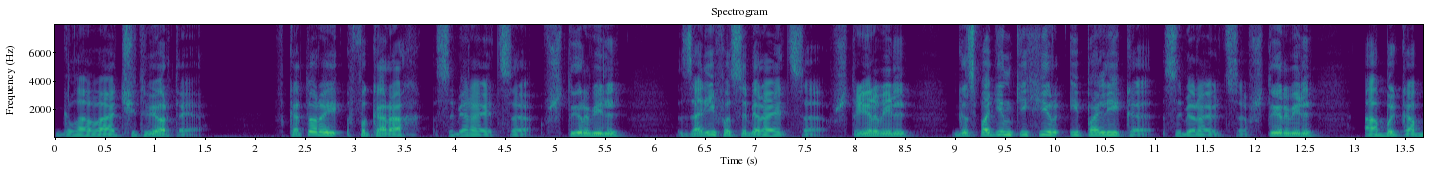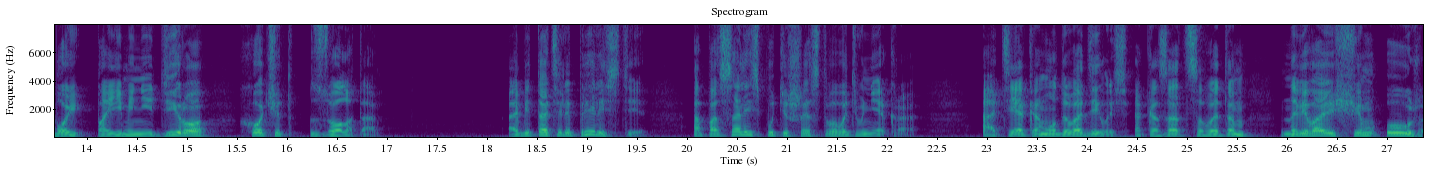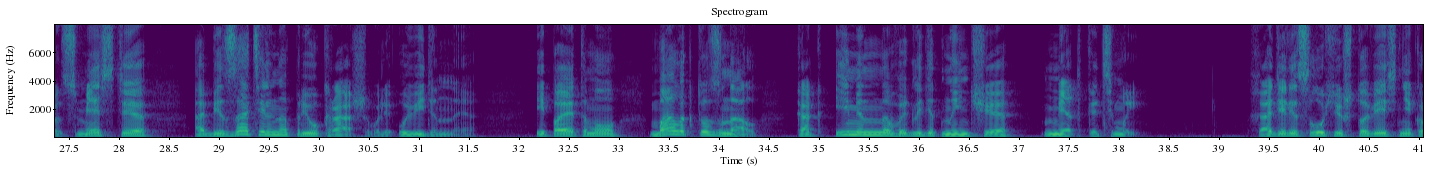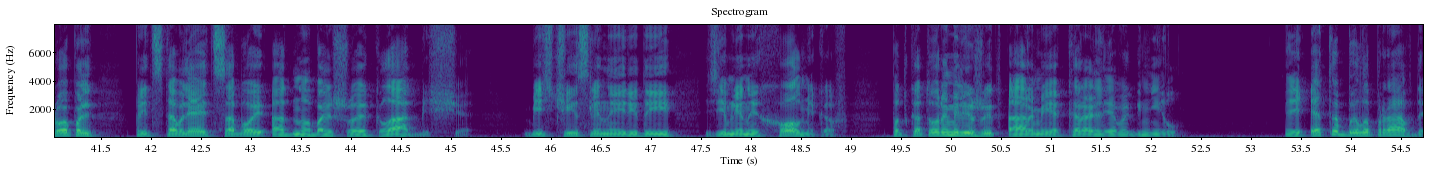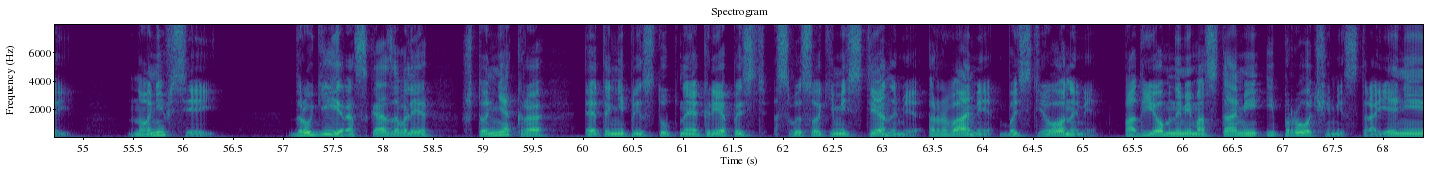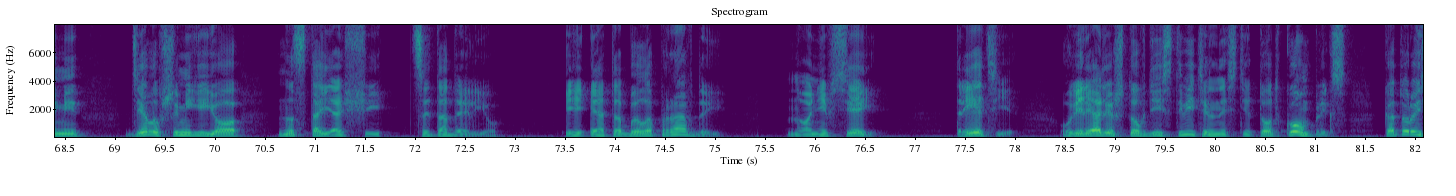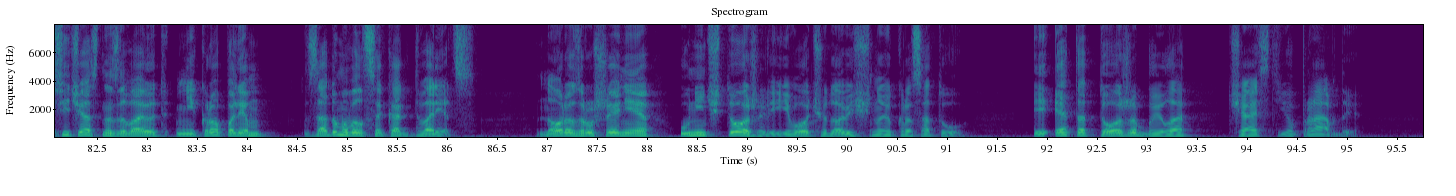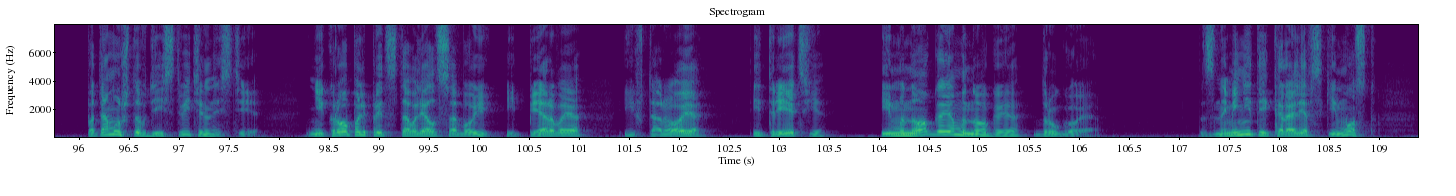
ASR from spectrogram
Глава 4, в которой Факарах собирается в Штырвиль, Зарифа собирается в Штырвиль, господин Кихир и Полика собираются в Штырвиль, а быкобой по имени Диро хочет золота. Обитатели прелести опасались путешествовать в Некро, а те, кому доводилось оказаться в этом навевающем ужас месте, обязательно приукрашивали увиденное. И поэтому мало кто знал, как именно выглядит нынче метка тьмы. Ходили слухи, что весь некрополь представляет собой одно большое кладбище, бесчисленные ряды земляных холмиков, под которыми лежит армия королевы Гнил. И это было правдой, но не всей. Другие рассказывали, что Некро — это неприступная крепость с высокими стенами, рвами, бастионами, подъемными мостами и прочими строениями, делавшими ее настоящей цитаделью. И это было правдой, но не всей. Третьи уверяли, что в действительности тот комплекс, который сейчас называют некрополем, задумывался как дворец. Но разрушения уничтожили его чудовищную красоту. И это тоже было частью правды. Потому что в действительности некрополь представлял собой и первое, и второе, и третье, и многое-многое другое. Знаменитый Королевский мост,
